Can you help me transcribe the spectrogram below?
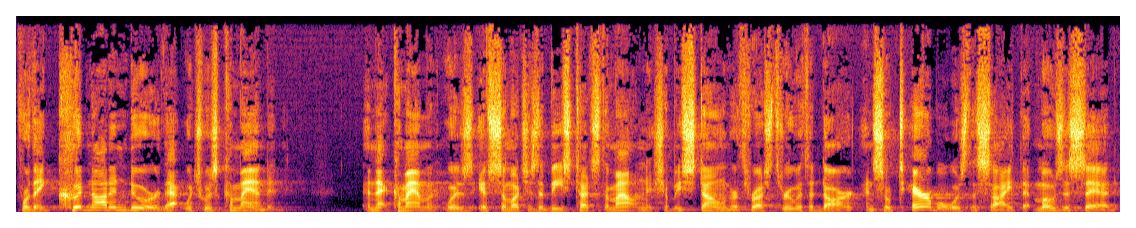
For they could not endure that which was commanded. And that commandment was if so much as a beast touch the mountain, it shall be stoned or thrust through with a dart. And so terrible was the sight that Moses said,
